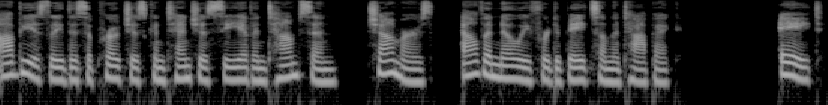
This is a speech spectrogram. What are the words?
Obviously, this approach is contentious. See Evan Thompson, Chalmers, Alva Noe for debates on the topic. 8.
